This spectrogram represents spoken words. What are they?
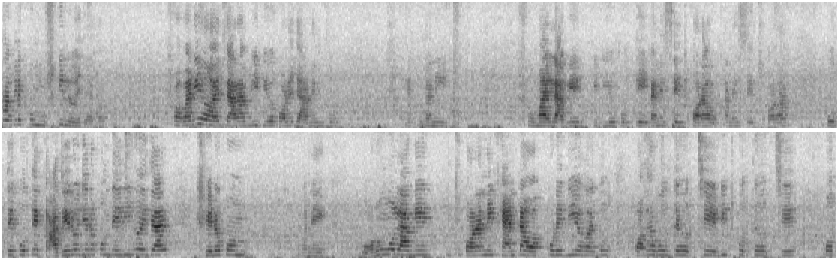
থাকলে খুব মুশকিল হয়ে যায় তখন। সবারই হয়, যারা ভিডিও করে জানেন তো, একটুখানি সময় লাগে ভিডিও করতে, এখানে সেট করা, ওখানে সেট করা। করতে করতে কাজেরও যেরকম দেরি হয়ে যায়, সেরকম মানে গরমও লাগে। কিছু করার নেই, ফ্যানটা অফ করে দিয়ে হয়তো কথা বলতে হচ্ছে এডিট করতে হচ্ছে। কত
